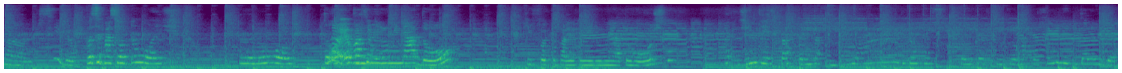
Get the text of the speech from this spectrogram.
Não, não é possível. Você passou duas no meu rosto. Não, eu passei um iluminador, que foi que eu falei que eu ia iluminar teu rosto. Gente, esse papel tá viado, que eu consegui uma bonita de televisão.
